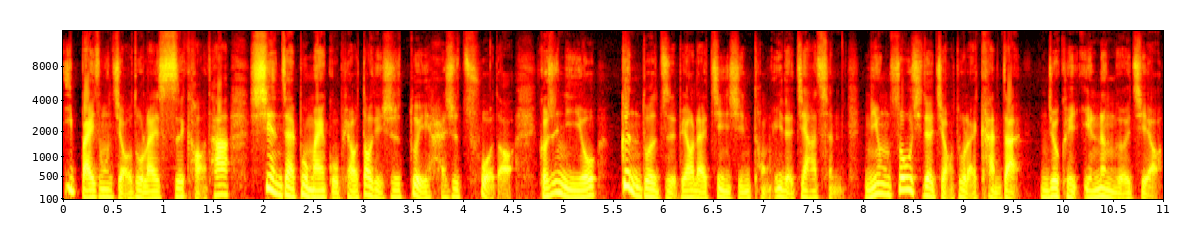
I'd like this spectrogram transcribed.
一百种角度来思考，他现在不买股票到底是对还是错的。可是你由更多的指标来进行统一的加成，你用周期的角度来看待。你就可以迎刃而解啊！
